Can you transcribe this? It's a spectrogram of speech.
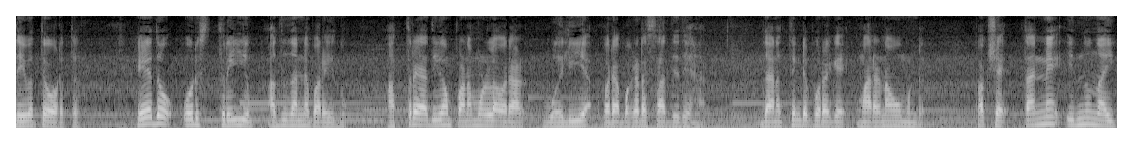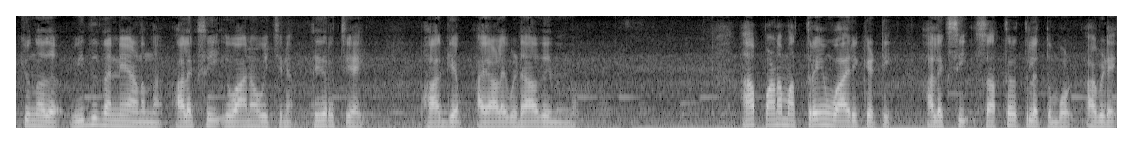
ദൈവത്തെ ഓർത്ത്. ഏതോ ഒരു സ്ത്രീയും അത് തന്നെ പറയുന്നു. അത്രയധികം പണമുള്ള ഒരാൾ വലിയ ഒരപകട സാധ്യതയാണ് ധനത്തിന്റെ പുറകെ മരണവുമുണ്ട്. പക്ഷേ തന്നെ ഇന്ന് നയിക്കുന്നത് വിധി തന്നെയാണെന്ന് അലക്സി ഇവാനോവിച്ചിന് തീർച്ചയായി ഭാഗ്യം അയാളെ വിടാതെ നിന്നു. ആ പണം അത്രയും വാരിക്കെട്ടി അലക്സി സത്രത്തിലെത്തുമ്പോൾ അവിടെ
